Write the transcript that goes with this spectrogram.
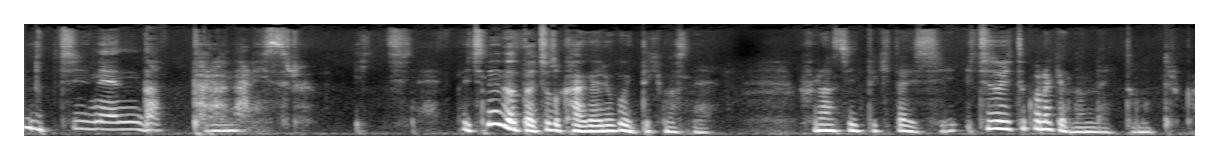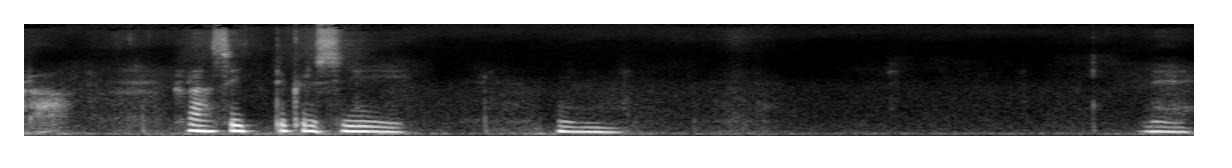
1年だったら何する ?1 年。1年だったらちょっと海外旅行行ってきますね。フランス行ってきたいし、一度行ってこなきゃなんないって思ってるから、フランス行ってくるし、うん。ね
